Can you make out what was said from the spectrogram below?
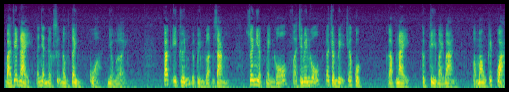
Bài viết này đã nhận được sự đồng tình của nhiều người. Các ý kiến được bình luận rằng doanh nghiệp ngành gỗ và chế biến gỗ đã chuẩn bị cho cuộc gặp này cực kỳ bài bản và mong kết quả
